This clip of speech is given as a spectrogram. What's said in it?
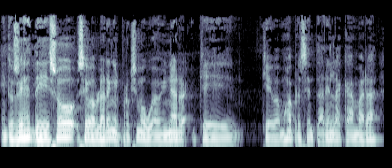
Entonces, de eso se va a hablar en el próximo webinar que, que vamos a presentar en la cámara,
